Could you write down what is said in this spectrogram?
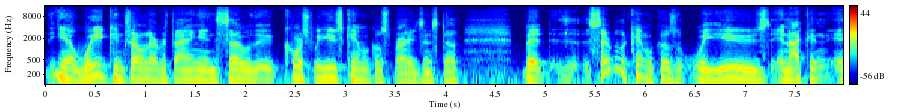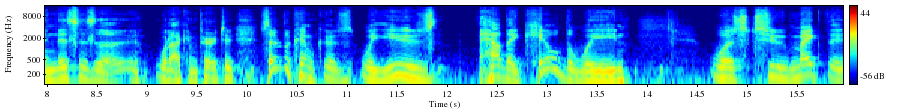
you know, weed control everything, and so of course we use chemical sprays and stuff. But several of the chemicals we used, and I can, and this is a, what I compare it to. Several of the chemicals we used, how they killed the weed was to make the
